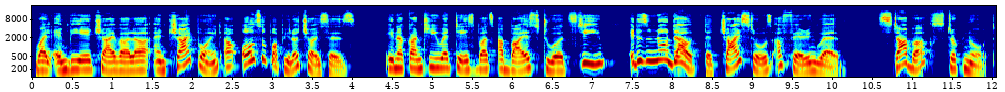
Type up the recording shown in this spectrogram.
while MBA, Chaiwala, and Chai Point are also popular choices. In a country where taste buds are biased towards tea, it is no doubt that chai stores are faring well. Starbucks took note.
